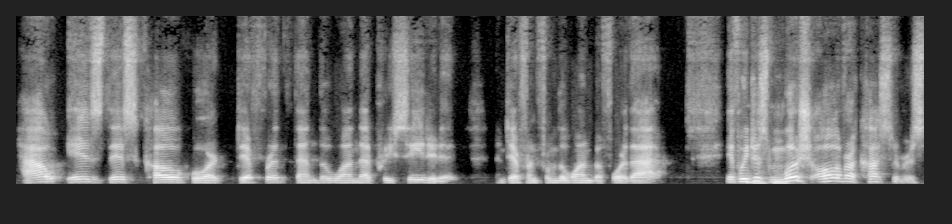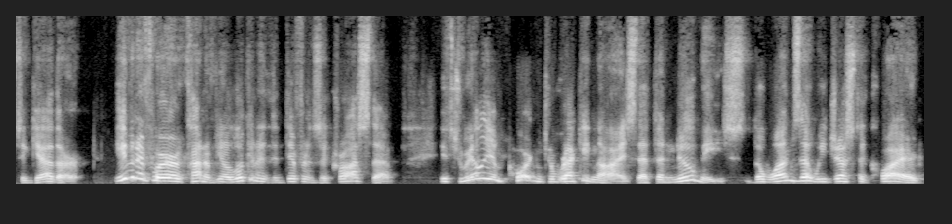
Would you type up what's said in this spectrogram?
how is this cohort different than the one that preceded it and different from the one before that? If we just mm-hmm. mush all of our customers together, even if we're kind of you know looking at the difference across them, it's really important to recognize that the newbies, the ones that we just acquired,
